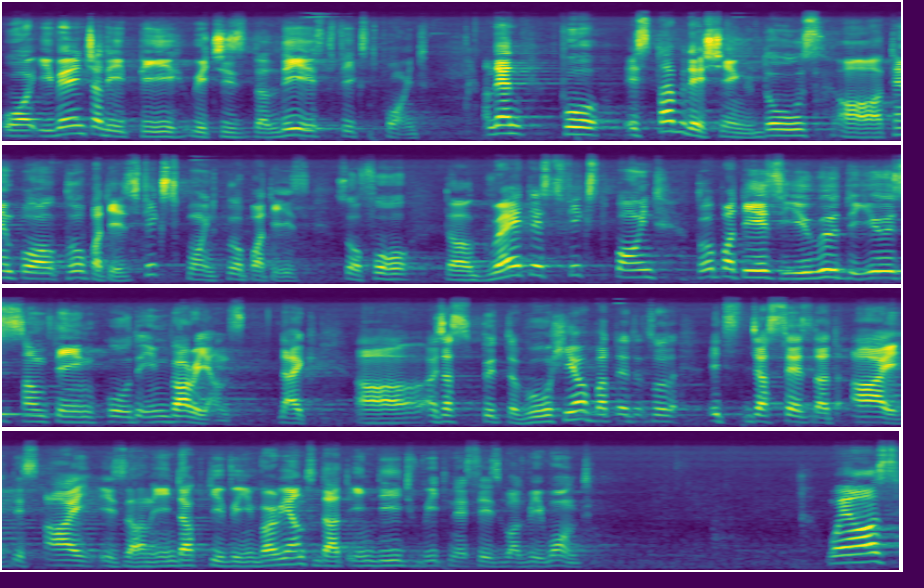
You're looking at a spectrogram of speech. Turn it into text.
or eventually P, which is the least fixed point. And then for establishing those uh, temporal properties, fixed point properties, so for the greatest fixed point properties, you would use something called invariants. Like uh, I just put the rule here, but it, so it just says that I, this I is an inductive invariant that indeed witnesses what we want. Whereas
